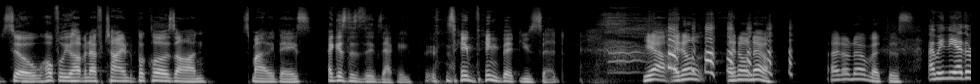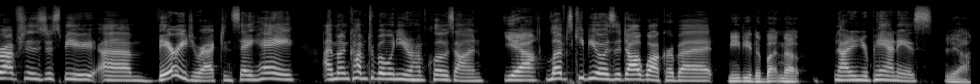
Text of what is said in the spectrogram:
So hopefully you'll have enough time to put clothes on. Smiley face. I guess this is exactly the same thing that you said. Yeah, I don't I don't know. I don't know about this. I mean, the other option is just be um, very direct and say, "Hey, I'm uncomfortable when you don't have clothes on. Yeah, Love to keep you as a dog walker, but need you to button up. not in your panties." Yeah.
